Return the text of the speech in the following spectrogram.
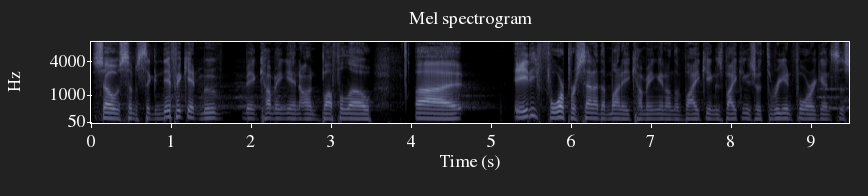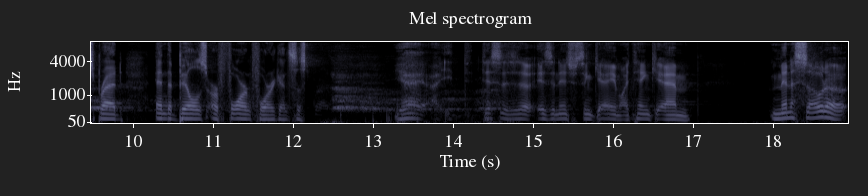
So some significant movement coming in on Buffalo. Uh, 84% of the money coming in on the Vikings. Vikings are three and four against the spread, and the Bills are four and four against the spread. Yeah, this is a, is an interesting game. I think um, Minnesota,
